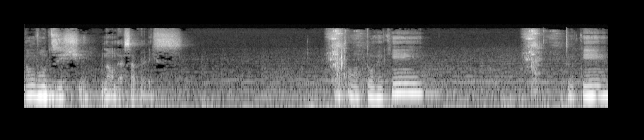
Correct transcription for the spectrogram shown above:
Não vou desistir. Não dessa vez. Vou colocar uma torre aqui. Outra aqui.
